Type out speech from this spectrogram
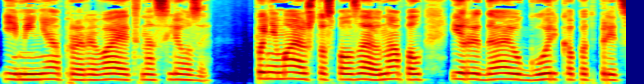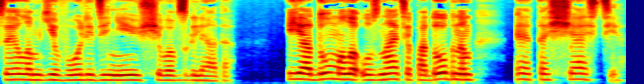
и меня прорывает на слезы. Понимаю, что сползаю на пол и рыдаю горько под прицелом его леденеющего взгляда. Я думала узнать о подобном — это счастье.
